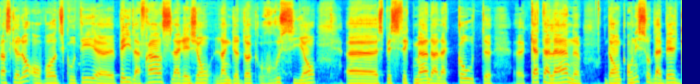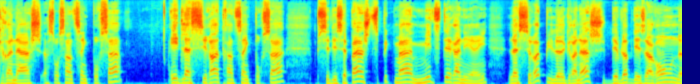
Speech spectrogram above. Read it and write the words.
parce que là, on va du côté euh, pays de la France, la région Languedoc-Roussillon, euh, spécifiquement dans la côte euh, catalane. Donc, on est sur de la belle grenache à 65% et de la syrah à 35% puis c'est des cépages typiquement méditerranéens. La syrah puis le grenache développent des arômes, euh,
